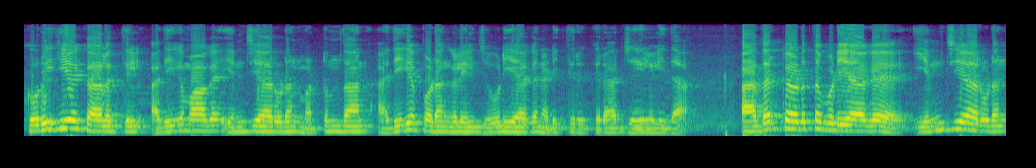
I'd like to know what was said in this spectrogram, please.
குறுகிய காலத்தில் அதிகமாக எம்ஜிஆருடன் மட்டும்தான் அதிக படங்களில் ஜோடியாக நடித்திருக்கிறார் ஜெயலலிதா. அதற்கு அடுத்தபடியாக எம்ஜிஆருடன்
